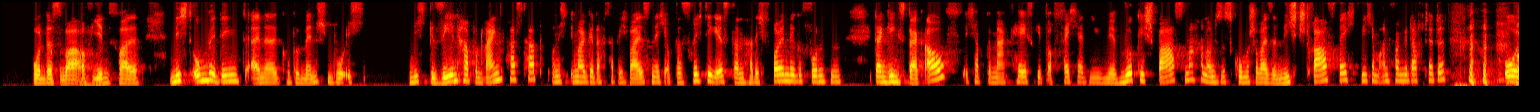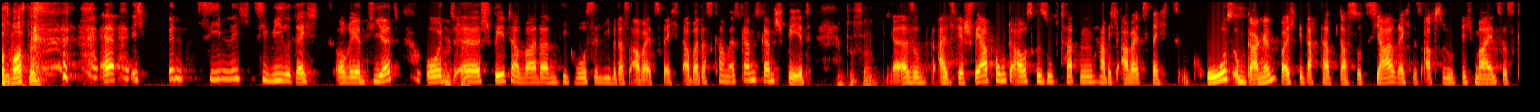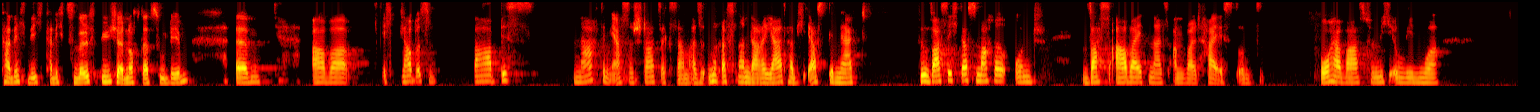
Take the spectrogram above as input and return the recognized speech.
Und das war auf jeden Fall nicht unbedingt eine Gruppe Menschen, wo ich nicht gesehen habe und reingepasst habe und ich immer gedacht habe, ich weiß nicht, ob das richtig ist. Dann hatte ich Freunde gefunden. Dann ging es bergauf. Ich habe gemerkt, hey, es gibt auch Fächer, die mir wirklich Spaß machen und es ist komischerweise nicht Strafrecht, wie ich am Anfang gedacht hätte. Und Was war's denn? äh, ich bin ziemlich zivilrechtsorientiert und Okay. äh, später war dann die große Liebe das Arbeitsrecht. Aber das kam erst ganz, ganz spät. Interessant. Also als wir Schwerpunkte ausgesucht hatten, habe ich Arbeitsrecht groß umgangen, weil ich gedacht habe, das Sozialrecht ist absolut nicht meins. Das kann ich nicht. Kann ich zwölf Bücher noch dazu nehmen. Ähm, aber ich glaube, es war bis nach dem ersten Staatsexamen, also im Referendariat, habe ich erst gemerkt, für was ich das mache und was Arbeiten als Anwalt heißt. Und vorher war es für mich irgendwie nur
